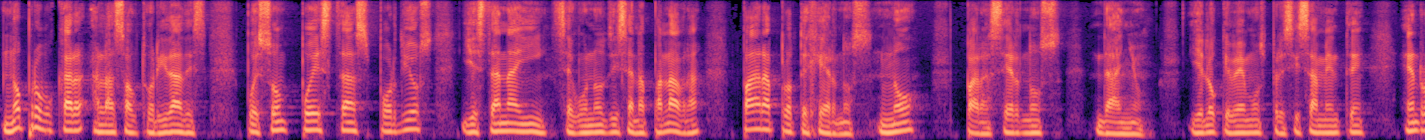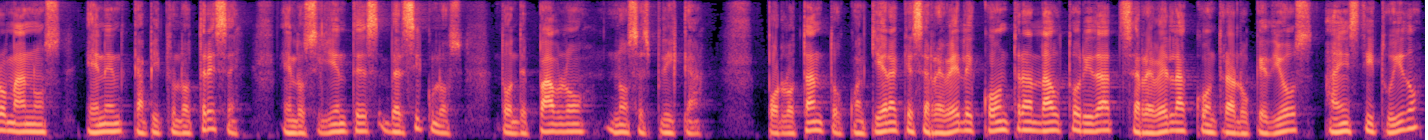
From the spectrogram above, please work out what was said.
No provocar a las autoridades, pues son puestas por Dios y están ahí, según nos dice la palabra, para protegernos, no para hacernos daño. Y es lo que vemos precisamente en Romanos en el capítulo 13, en los siguientes versículos, donde Pablo nos explica. Por lo tanto, cualquiera que se revele contra la autoridad se revela contra lo que Dios ha instituido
